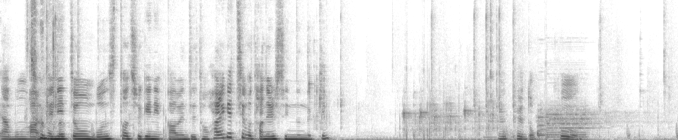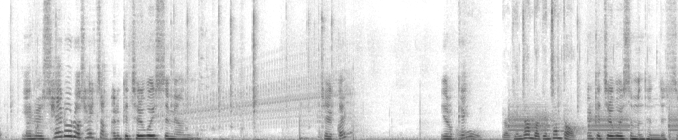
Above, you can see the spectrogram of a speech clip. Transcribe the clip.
야, 뭔가 괜히 좀 몬스터 죽이니까 왠지 더 활개치고 다닐 수 있는 느낌? 이렇게 놓고 얘를 세로로 살짝 이렇게 들고 있으면 될걸? 이렇게? 오. 야, 괜찮다, 괜찮다. 이렇게 들고 있으면 된댔어.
